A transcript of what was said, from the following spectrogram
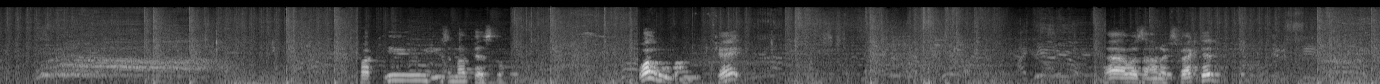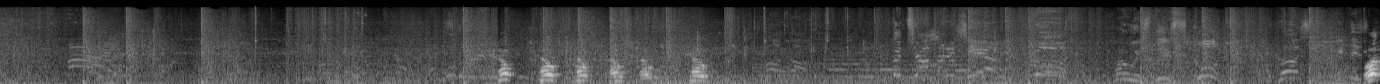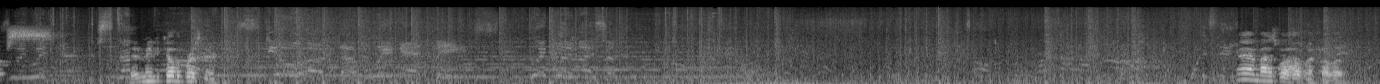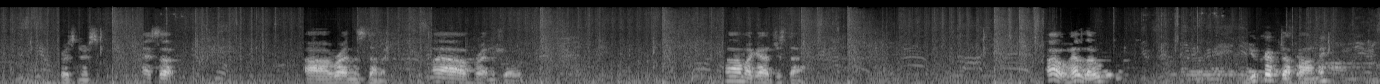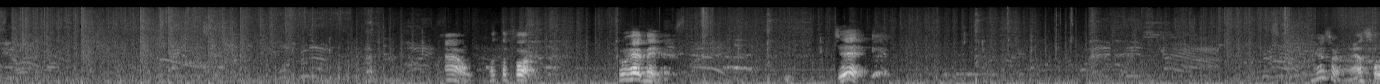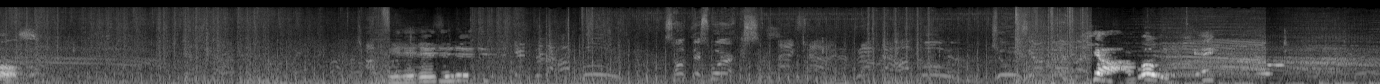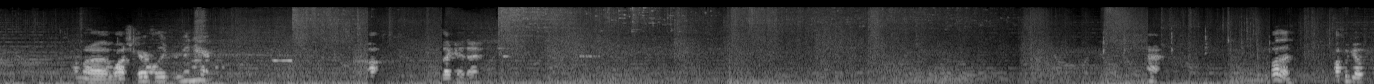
Fuck you, using my pistol. Whoa! Okay. That was unexpected. Nope, nope, nope, nope, nope, nope. The chopper is here! Good! How is this good? Because it is Whoops. Didn't mean to kill the prisoner. Yeah, might as well help my fellow prisoners. Nice up. Uh, right in the stomach. Oh, right in the shoulder. Oh my god, just died. Oh, hello. You crept up on me. Ow, what the fuck? Who hit me? Dick. You guys are assholes. Do-do-do-do-do. This works. Yeah, whoa, okay. I'm gonna watch carefully from in here. Oh, that guy died. Ah. Well then, off we go.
